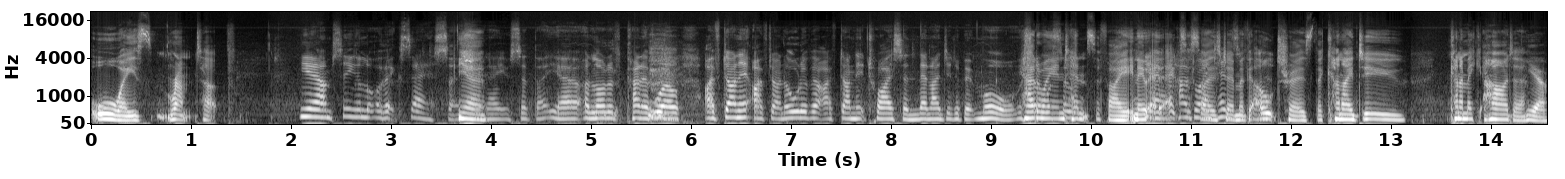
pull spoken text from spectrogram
always ramped up. Yeah, I'm seeing a lot of excess. Actually, Yeah. now you've said that. Yeah, a lot of kind of well, I've done it, I've done all of it, I've done it twice, and then I did a bit more. How So- do I so- intensify it? You know, Yeah, how do I exercise, Gemma, the ultras, the can I do, can I make it harder? Yeah.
